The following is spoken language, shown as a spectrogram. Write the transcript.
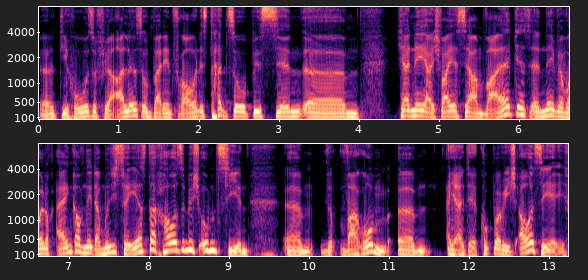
äh, die Hose für alles und bei den Frauen ist dann so ein bisschen, ähm, ja, nee, ich war jetzt ja am Wald, jetzt, äh, nee, wir wollen doch einkaufen, nee, da muss ich zuerst nach Hause mich umziehen. Ähm, warum? Ähm, ja, der, guck mal, wie ich aussehe. Ich,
